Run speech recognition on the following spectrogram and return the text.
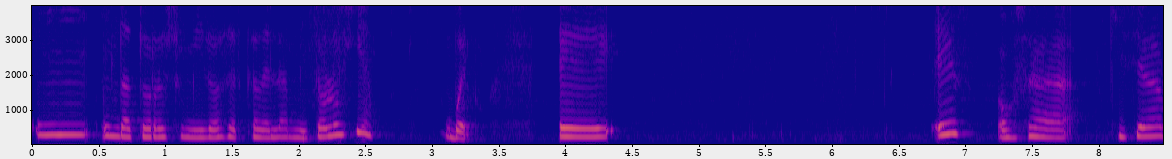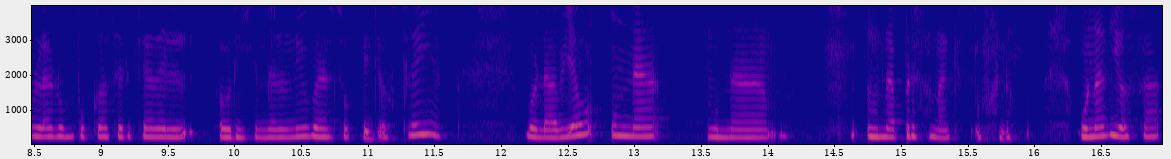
un, un dato resumido acerca de la mitología. Bueno, eh, es, o sea, quisiera hablar un poco acerca del origen del universo que ellos creían. Bueno, había una, una, una persona que, bueno, una diosa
